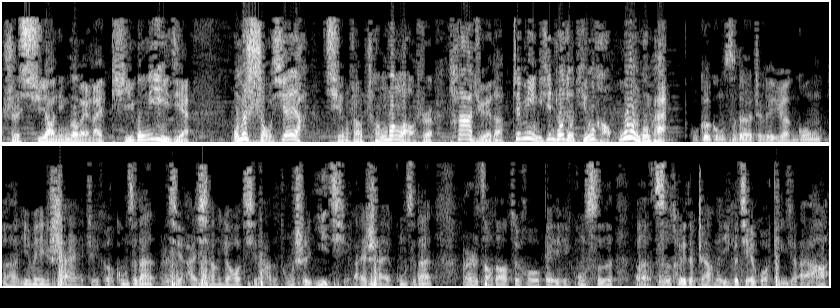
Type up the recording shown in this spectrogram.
是需要您各位来提供意见。我们首先呀，请上程峰老师，他觉得这秘密薪酬就挺好，不用公开。谷歌公司的这位员工，呃，因为晒这个工资单，而且还相邀其他的同事一起来晒工资单，而遭到最后被公司呃辞退的这样的一个结果，听起来哈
